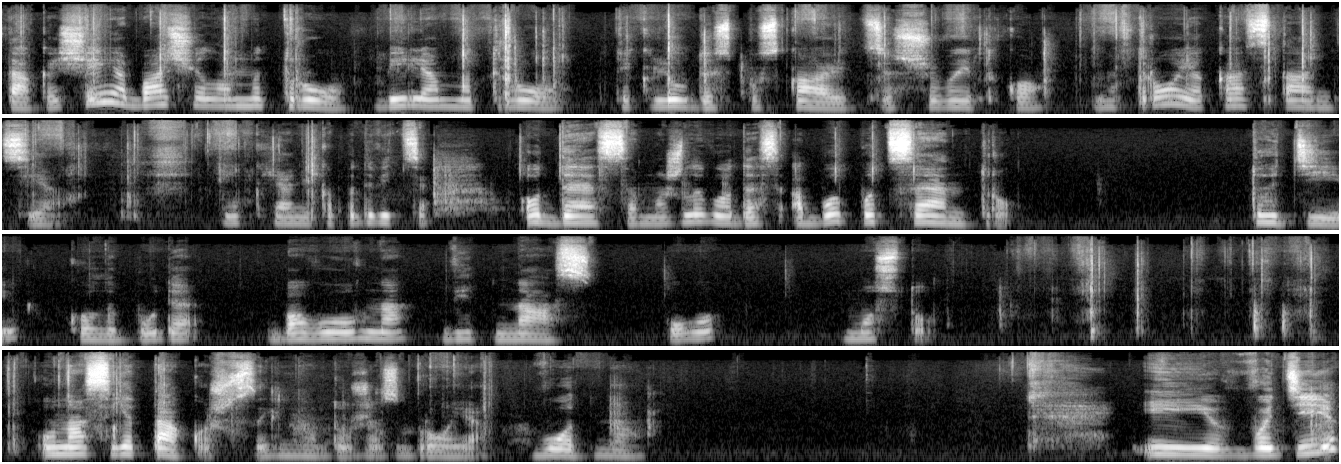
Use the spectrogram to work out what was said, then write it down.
Так, а ще я бачила метро, біля метро, як люди спускаються швидко. Метро, яка станція? Лук'яніка, подивіться, Одеса, можливо, Одеса, або по центру. тоді, коли буде бавовна від нас по мосту. У нас є також сильна дуже зброя водна. І в воді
